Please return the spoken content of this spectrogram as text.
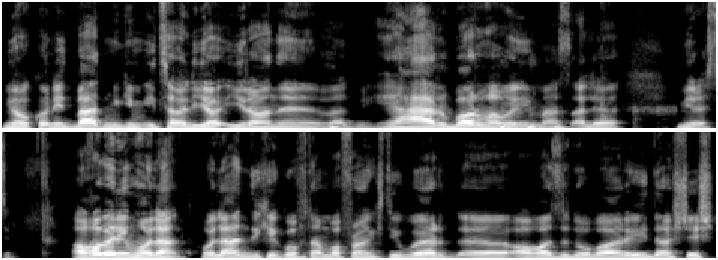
نیا کنید بعد میگیم ایتالیا ایرانه بعد هر بار ما به این مسئله می‌رسیم. آقا بریم هلند. هلندی که گفتم با فرانک دیبور آغاز دوباره ای داشتش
